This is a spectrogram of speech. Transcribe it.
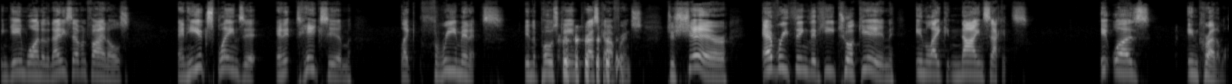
in game one of the '97 finals, and he explains it, and it takes him like three minutes in the post game press conference to share everything that he took in in like nine seconds. It was incredible.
